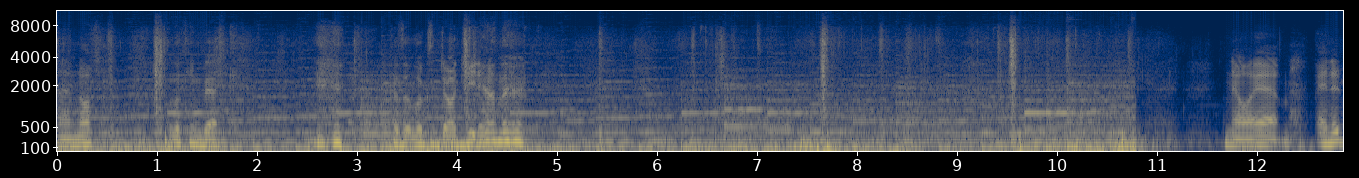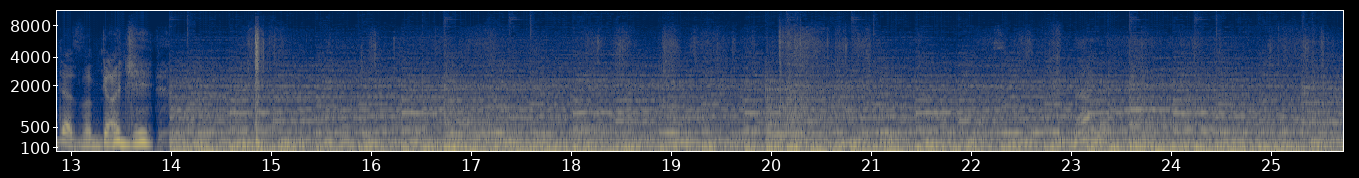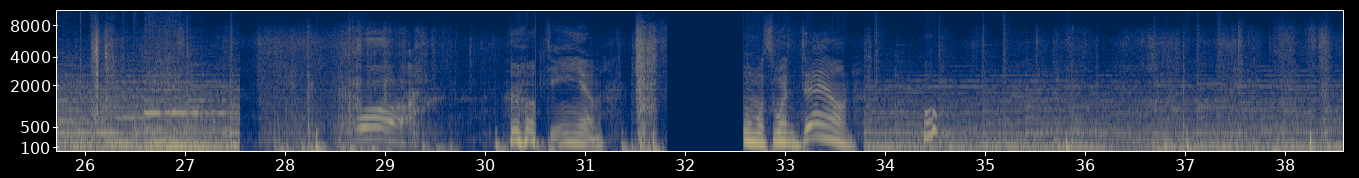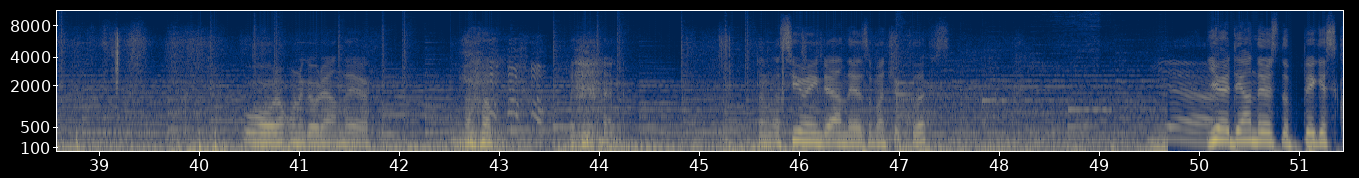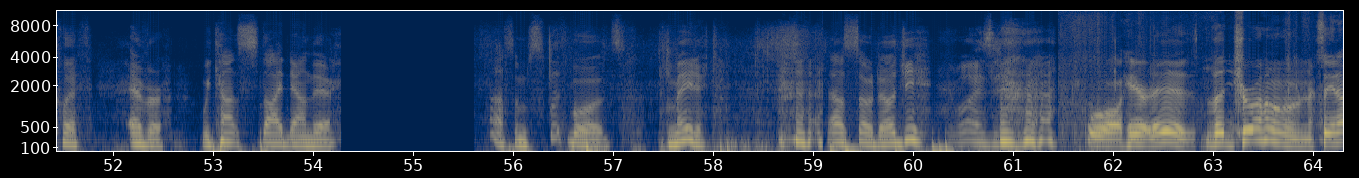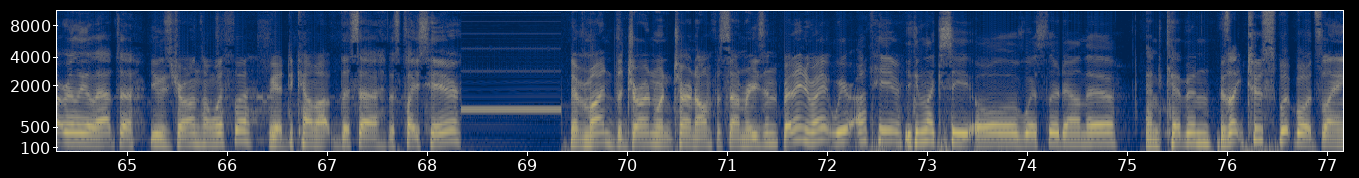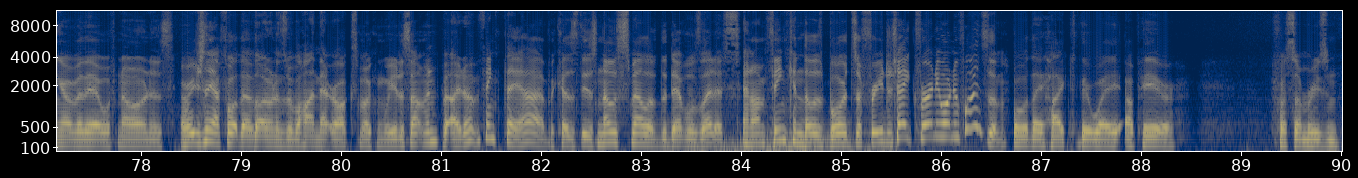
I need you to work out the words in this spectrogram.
I am not looking back because it looks dodgy down there. Now I am, and it does look dodgy. Damn. Almost went down. Whew. Whoa, I don't want to go down there. I'm assuming down there's a bunch of cliffs. Yeah. Yeah, down there's the biggest cliff ever. We can't slide down there. Ah, some split boards. Made it. that was so dodgy. It was. Whoa, here it is. The drone. So you're not really allowed to use drones on Whistler. We had to come up this uh this place here. Never mind, the drone wouldn't turn on for some reason. But anyway, we're up here. You can like see all of Whistler down there. And Kevin, there's like two split boards laying over there with no owners. Originally I thought that the owners were behind that rock smoking weed or something, but I don't think they are because there's no smell of the devil's lettuce. And I'm thinking those boards are free to take for anyone who finds them. Or they hiked their way up here for some reason.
